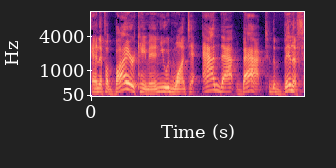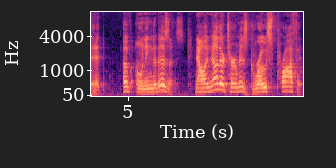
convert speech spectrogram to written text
And if a buyer came in, you would want to add that back to the benefit of owning the business. Now, another term is gross profit.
